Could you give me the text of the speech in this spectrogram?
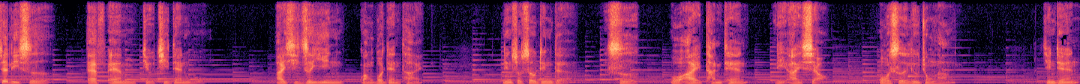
这里是 FM 九七点五爱惜之音广播电台。您所收听的是我爱谈天，你爱笑，我是刘总郎。今天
